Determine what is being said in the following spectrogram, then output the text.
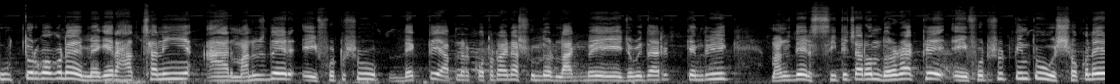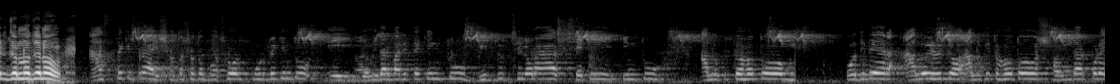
উত্তর গগনে মেঘের হাতছানি আর মানুষদের এই ফটোশ্যুট দেখতে আপনার কতটাই না সুন্দর লাগবে এই জমিদার কেন্দ্রিক? মানুষদের স্মৃতিচারণ ধরে রাখতে এই ফটোশ্যুট কিন্তু সকলের জন্য যেন। আজ থেকে প্রায় শত শত বছর পূর্বে কিন্তু এই জমিদার বাড়িতে কিন্তু বিদ্যুৎ ছিল না, সেটি কিন্তু আলোকিত হতো। প্রদীপের আলোয় হতো আলোকিত হতো, সন্ধ্যার পরে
